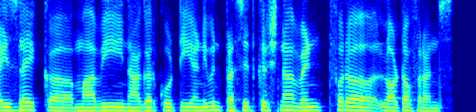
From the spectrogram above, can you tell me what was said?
guys like Mavi, Nagarkoti, and even Prasidh Krishna went for a lot of runs.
